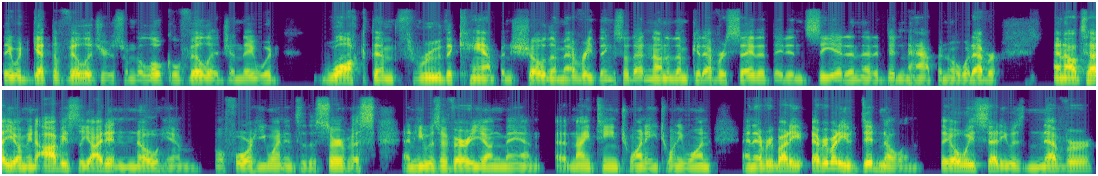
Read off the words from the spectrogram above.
they would get the villagers from the local village and they would walk them through the camp and show them everything so that none of them could ever say that they didn't see it and that it didn't happen or whatever. And I'll tell you, I mean, obviously, I didn't know him before he went into the service, and he was a very young man at 19, 20, 21. And everybody, everybody who did know him, they always said he was never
